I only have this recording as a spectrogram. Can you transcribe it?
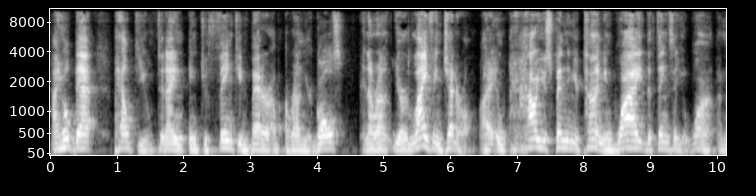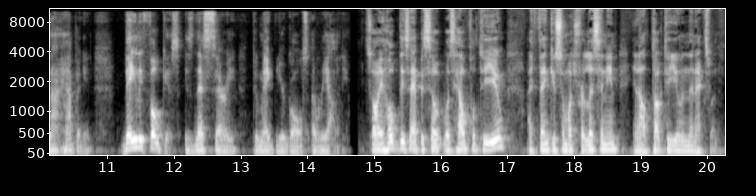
I hope that helped you today into thinking better around your goals and around your life in general, right? And how are you spending your time and why the things that you want are not happening. Daily focus is necessary to make your goals a reality. So I hope this episode was helpful to you. I thank you so much for listening, and I'll talk to you in the next one.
